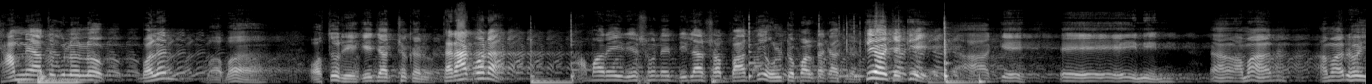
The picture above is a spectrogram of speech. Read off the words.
সামনে এতগুলো লোক, বলেন। বাবা, অত রেগে যাচ্ছ কেন? তা রাখব না। আমার এই রেশনের ডিলার সব বাদ দিয়ে উল্টো পাল্টা কাজ করে। কি হয়েছে, কি? আগে এই নিন, আমার আমার ওই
